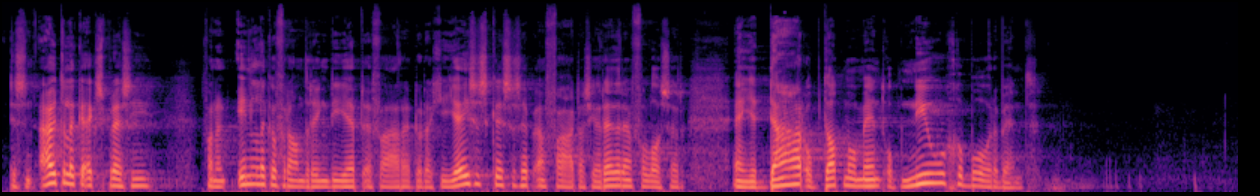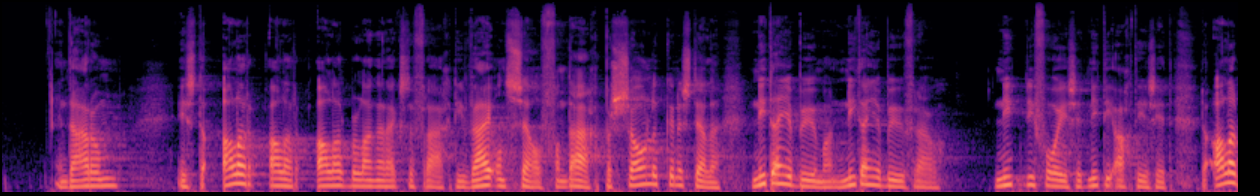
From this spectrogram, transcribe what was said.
Het is een uiterlijke expressie van een innerlijke verandering die je hebt ervaren doordat je Jezus Christus hebt aanvaard als je redder en verlosser en je daar op dat moment opnieuw geboren bent. En daarom is de aller, aller, allerbelangrijkste vraag die wij onszelf vandaag persoonlijk kunnen stellen, niet aan je buurman, niet aan je buurvrouw, niet die voor je zit, niet die achter je zit. De aller,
